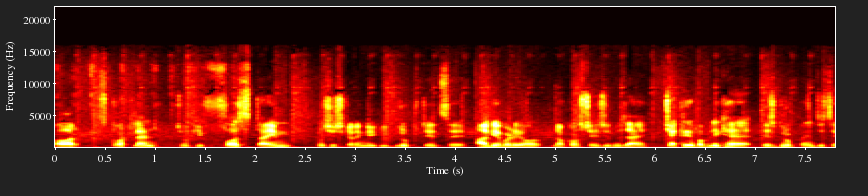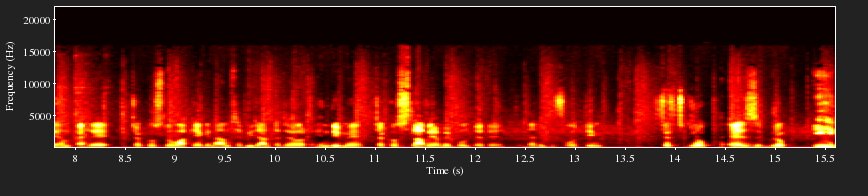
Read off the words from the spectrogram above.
और स्कॉटलैंड, जो कि फ़र्स्ट टाइम कोशिश करेंगे कि ग्रुप स्टेज से आगे बढ़े और नॉकआउट स्टेज में जाएँ। चेक रिपब्लिक है इस ग्रुप में, जिसे हम पहले चकोस्लोवाकिया के नाम से भी जानते थे और हिंदी में चकोस्लाविया भी बोलते थे। That is the fourth team fifth group is group E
